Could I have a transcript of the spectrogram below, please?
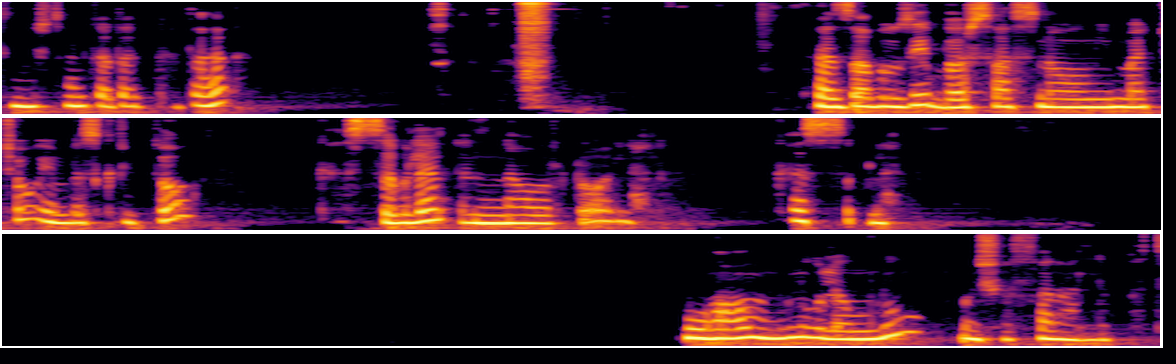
ትንሽ ተንቀጠቀጠ። ከዛ ብዙ ጊዜ በእርሳስ ነው የሚመቸው ወይም በስክሪፕቶ ቀስ ብለን እናወርደዋለን። ቀስ ብለን ውሃውን ሙሉ ለሙሉ መሸፈን አለበት።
